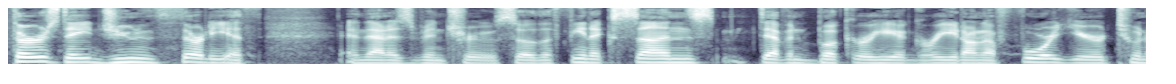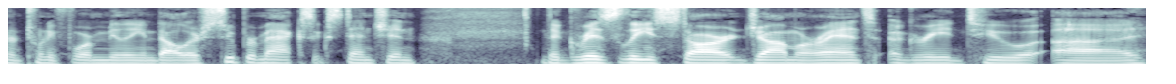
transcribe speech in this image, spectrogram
Thursday, June 30th. And that has been true. So the Phoenix Suns, Devin Booker, he agreed on a four-year, $224 million supermax extension. The Grizzlies star Ja Morant agreed to a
